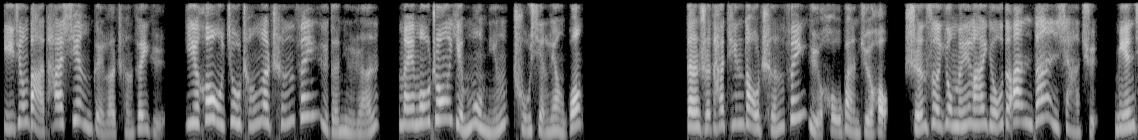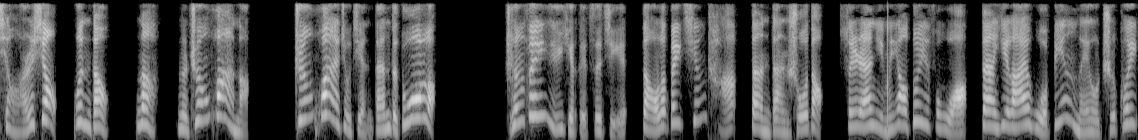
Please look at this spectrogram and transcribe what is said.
已经把他献给了陈飞宇，以后就成了陈飞宇的女人，美眸中也莫名出现亮光。但是他听到陈飞宇后半句后，神色又没来由的暗淡下去，勉强而笑，问道：“那那真话呢？真话就简单的多了。”陈飞宇也给自己倒了杯清茶，淡淡说道：“虽然你们要对付我，但一来我并没有吃亏，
